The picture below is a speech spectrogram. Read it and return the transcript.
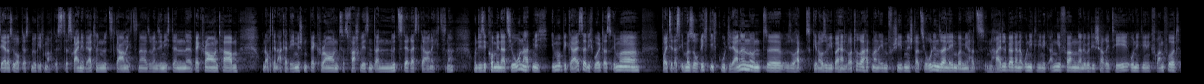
der das überhaupt erst möglich macht. Ist das reine Werkeln nützt gar nichts. Ne? Also wenn Sie nicht den äh, Background haben und auch den akademischen Background, das Fachwissen, dann nützt der Rest gar nichts. Ne? Und diese Kombination hat mich immer begeistert. Ich wollte das immer wollte das immer so richtig gut lernen und äh, so hat, genauso wie bei Herrn Lotterer, hat man eben verschiedene Stationen in seinem Leben. Bei mir hat es in Heidelberg an der Uniklinik angefangen, dann über die Charité, Uniklinik Frankfurt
